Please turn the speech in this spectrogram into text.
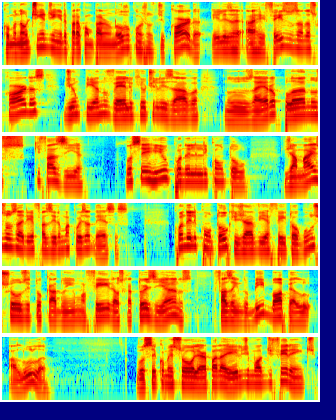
Como não tinha dinheiro para comprar um novo conjunto de corda, ele a refez usando as cordas de um piano velho que utilizava nos aeroplanos que fazia. Você riu quando ele lhe contou. Jamais ousaria fazer uma coisa dessas. Quando ele contou que já havia feito alguns shows e tocado em uma feira aos 14 anos, fazendo bebop a Lula, você começou a olhar para ele de modo diferente.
